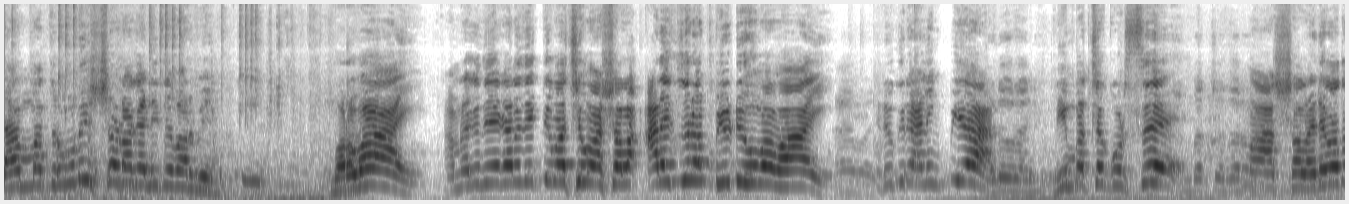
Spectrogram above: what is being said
দাম মাত্র উনিশশো টাকা নিতে পারবেন। বড় ভাই আমরা কিন্তু এখানে দেখতে পাচ্ছি মার্শাল্লাহ আরেক জোড়া বিউটি হোমা হ্যাঁ ভাই। এটা কি রানিং পিয়ার। ডিম বাচ্চা করছে? বাচ্চা এটা কত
